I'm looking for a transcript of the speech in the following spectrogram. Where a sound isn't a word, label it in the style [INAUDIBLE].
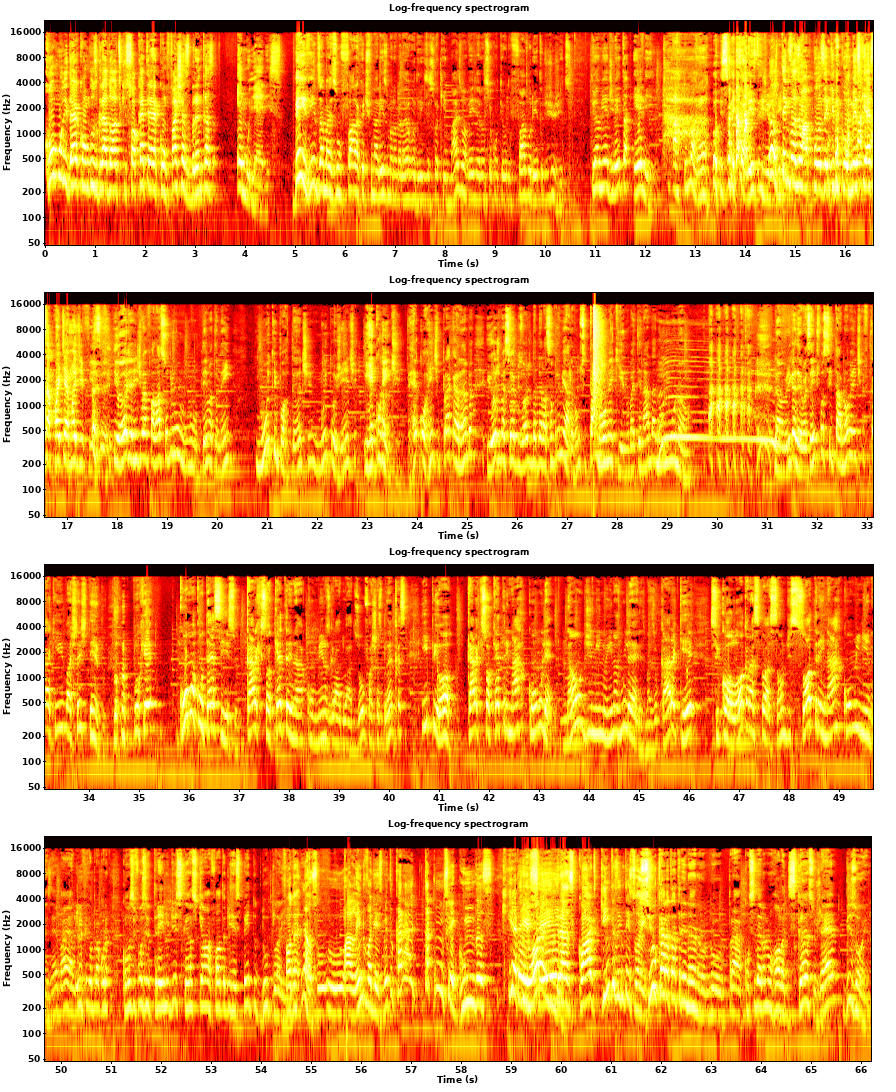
Como lidar com alguns graduados que só querem treinar com faixas brancas e mulheres? Bem-vindos a mais um Fala que eu te finalizo. Meu nome é Léo Rodrigues e estou aqui mais uma vez gerando seu conteúdo favorito de jiu-jitsu. Tenho à minha direita ele, Arthur Maran, o [LAUGHS] especialista em Eu jiu-jitsu. tenho que fazer uma pose aqui no começo, que essa parte é mais difícil. E hoje a gente vai falar sobre um, um tema também muito importante, muito urgente, E recorrente. recorrente pra caramba. E hoje vai ser o episódio da delação premiada. Vamos citar nome aqui, não vai ter nada anônimo não. [LAUGHS] não, brincadeira, mas se a gente for citar nome, a gente vai ficar aqui bastante tempo. [LAUGHS] Porque como acontece isso? Cara que só quer treinar com menos graduados ou faixas brancas, e pior, cara que só quer treinar com mulher. Não diminuindo as mulheres, mas o cara que se coloca na situação de só treinar com meninas, né? Vai ali e fica procurando como se fosse o treino descanso, que é uma falta de respeito dupla aí. Falta, né? não, o- o- além do voto de respeito, o cara tá com segundas, Que é terceiras, quartas, quintas intenções. Se o cara tá treinando no, pra, considerando um rola descanso, já é bizonho.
